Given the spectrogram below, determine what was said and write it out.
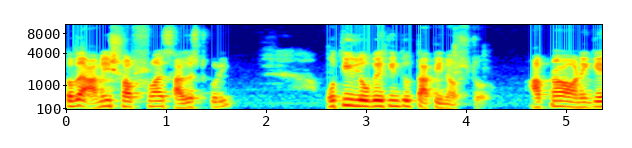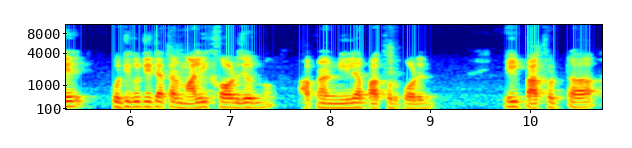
তবে আমি সবসময় সাজেস্ট করি, অতি লোভে কিন্তু তাঁতি নষ্ট। আপনারা অনেকে কোটি কোটি টাকার মালিক হওয়ার জন্য আপনার নীলা পাথর পড়েন। এই পাথরটা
